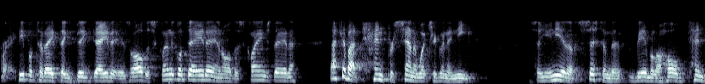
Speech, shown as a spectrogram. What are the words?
Right. People today think big data is all this clinical data and all this claims data. That's about 10% of what you're going to need. So you need a system to be able to hold 10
